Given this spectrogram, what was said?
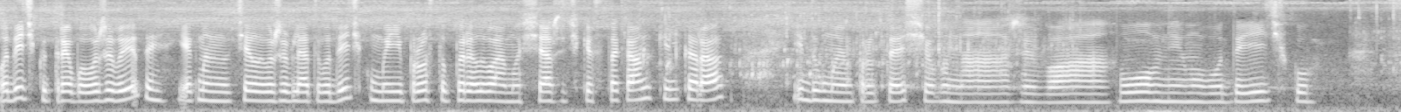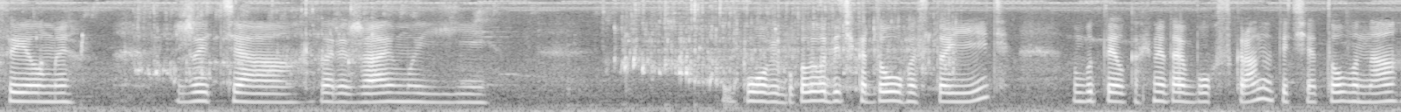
Водичку треба оживити. Як ми навчили оживляти водичку, ми її просто переливаємо з чашечки в стакан кілька разів і думаємо про те, що вона жива. Повнюємо водичку силами життя, заряджаємо її любові, бо коли водичка довго стоїть в бутилках, не дай Бог з крану тече, то вона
